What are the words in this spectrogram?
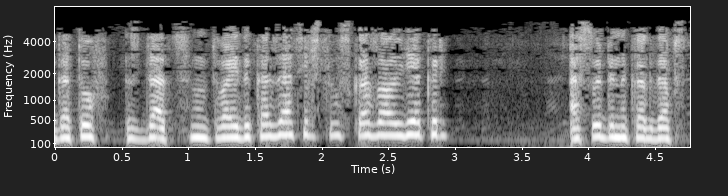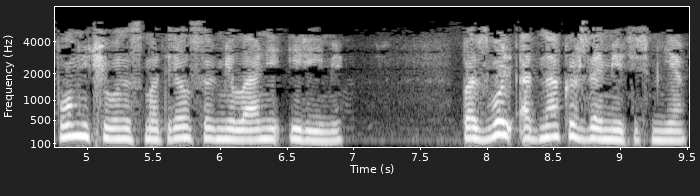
«Готов сдаться на твои доказательства», — сказал лекарь, особенно когда вспомню, чего насмотрелся в Милане и Риме. «Позволь, однако ж, заметить мне,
